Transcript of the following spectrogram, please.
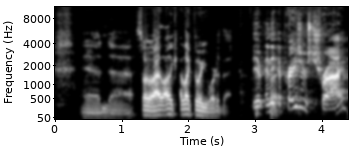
and uh, so I like I like the way you worded that. and the appraisers try,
